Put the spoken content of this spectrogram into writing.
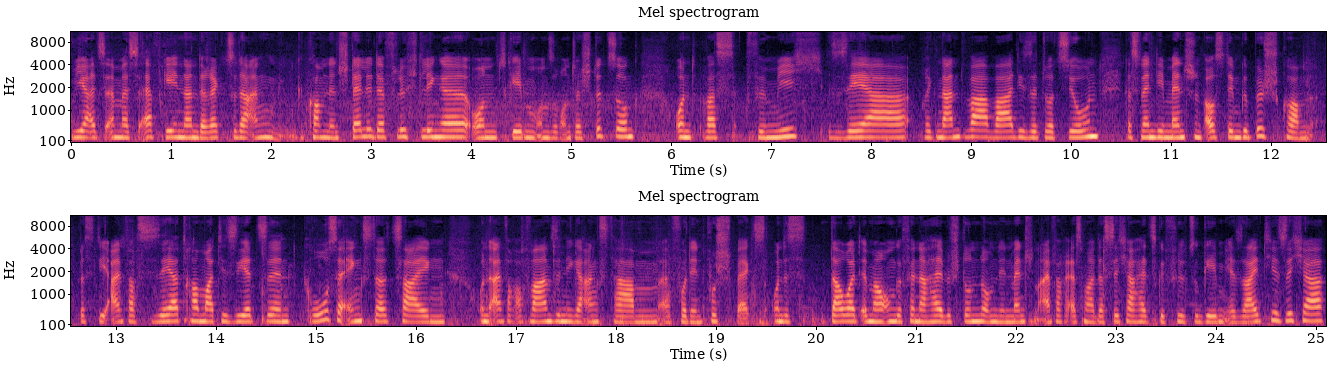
Wir als MSF gehen dann direkt zu der angekommenen Stelle der Flüchtlinge und geben unsere Unterstützung. Und was für mich sehr prägnant war, war die Situation, dass wenn die Menschen aus dem Gebüsch kommen, dass die einfach sehr traumatisiert sind, große Ängste zeigen und einfach auch wahnsinnige Angst haben äh, vor den Pushbacks. Und es dauert immer ungefähr eine halbe Stunde, um den Menschen einfach erstmal das Sicherheitsgefühl zu geben, ihr seid hier sicher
